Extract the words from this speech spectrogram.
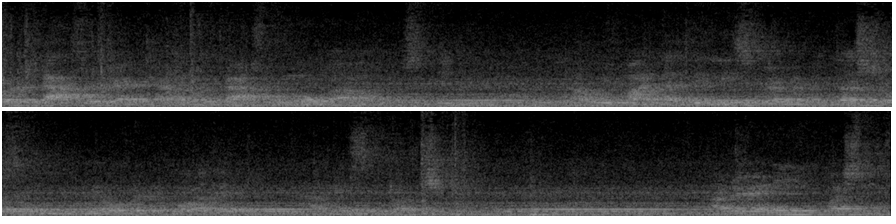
But faster varying channel, the faster mobile uh, we find that the least method does show some improvement over the correlated uh, based approach. Are there any questions?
